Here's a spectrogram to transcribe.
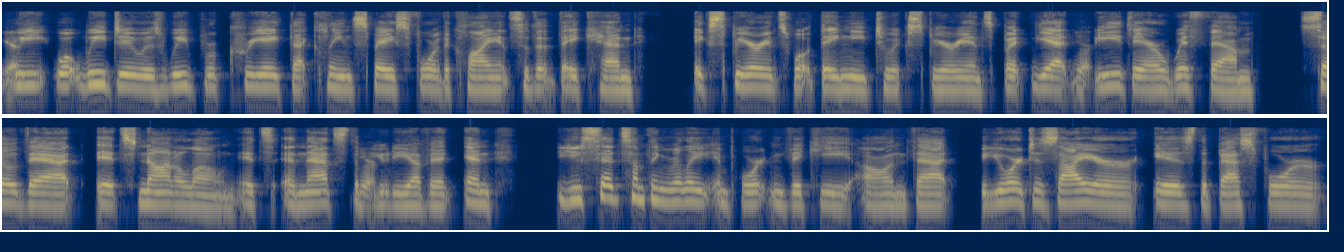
yes. we what we do is we create that clean space for the client so that they can experience what they need to experience, but yet yes. be there with them so that it's not alone. It's and that's the beauty of it. And you said something really important, Vicki, on that your desire is the best for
